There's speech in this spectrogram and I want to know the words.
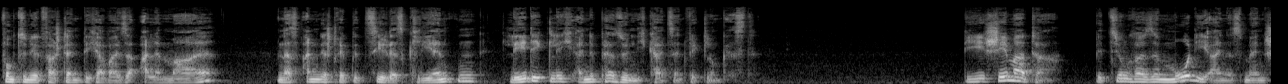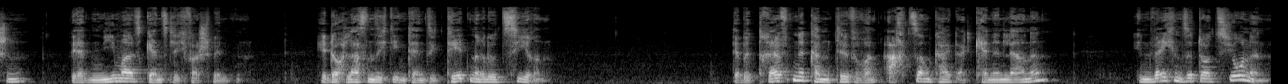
funktioniert verständlicherweise allemal, wenn das angestrebte Ziel des Klienten lediglich eine Persönlichkeitsentwicklung ist. Die Schemata bzw. Modi eines Menschen werden niemals gänzlich verschwinden. Jedoch lassen sich die Intensitäten reduzieren. Der Betreffende kann mit Hilfe von Achtsamkeit erkennen lernen, in welchen Situationen,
